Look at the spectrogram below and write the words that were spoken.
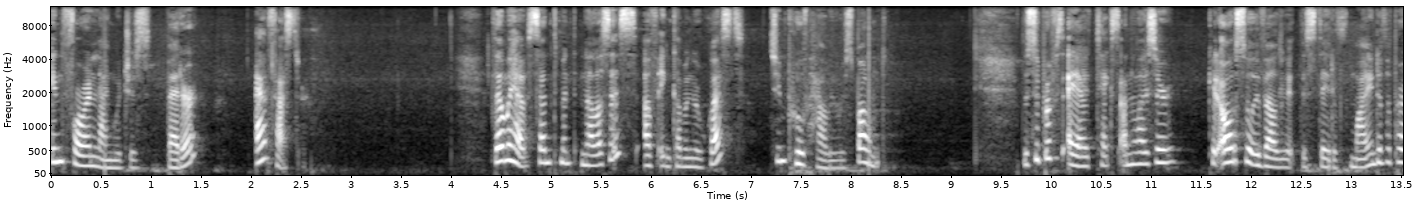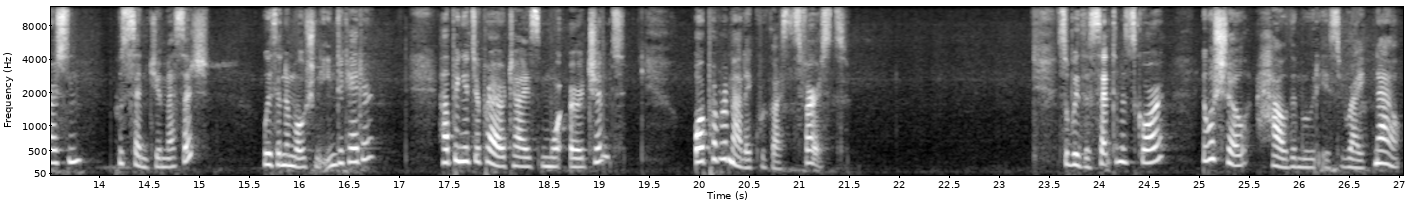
in foreign languages better and faster. Then we have sentiment analysis of incoming requests to improve how we respond. The SuperOffice AI text analyzer can also evaluate the state of mind of a person who sent you a message with an emotion indicator, helping you to prioritize more urgent or problematic requests first. So with the sentiment score, it will show how the mood is right now.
